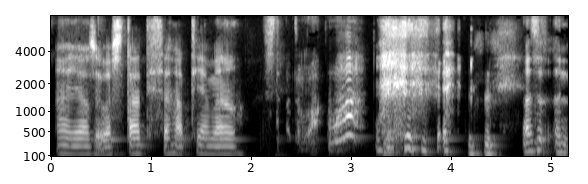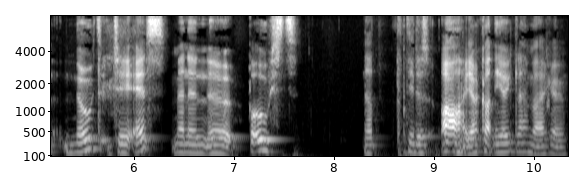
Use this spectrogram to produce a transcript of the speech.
Ah ja, zo wat statische HTML. Wat? dat is een Node.js met een eh, post. Dat, dat die dus... Ah, ja, ik kan het niet uitleggen, maar... het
